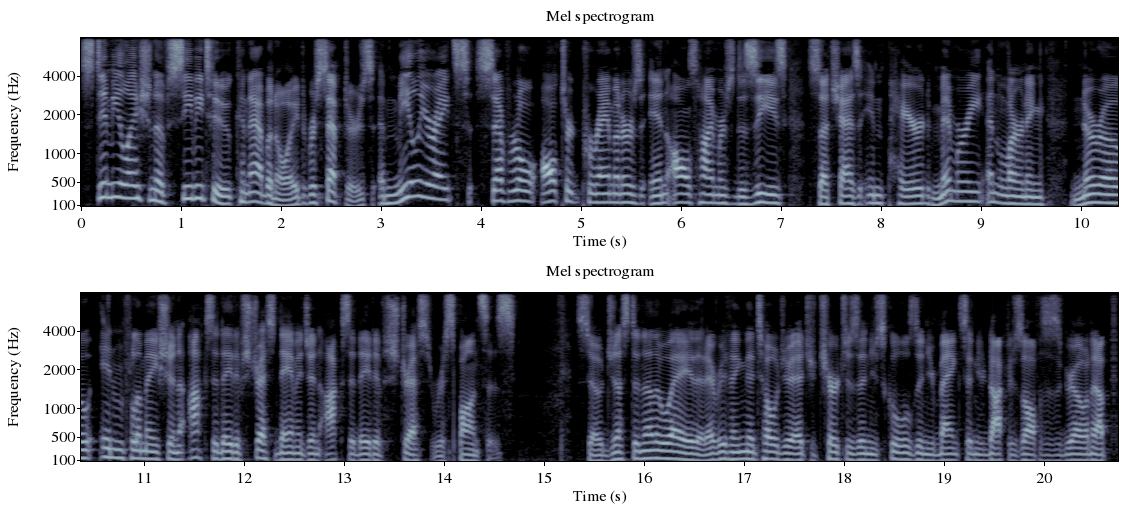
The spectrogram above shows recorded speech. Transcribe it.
stimulation of CB2 cannabinoid receptors ameliorates several altered parameters in Alzheimer's disease, such as impaired memory and learning, neuroinflammation, oxidative stress damage, and oxidative stress responses. So, just another way that everything they told you at your churches and your schools and your banks and your doctor's offices growing up,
